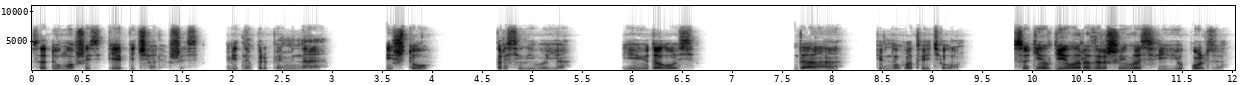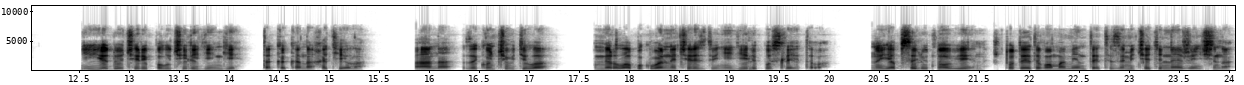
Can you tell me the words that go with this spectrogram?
задумавшись и опечалившись, видно припоминая. «И что?» – просил его я. «Ей удалось?» «Да», – кивнув, ответил он. В суде дело разрешилось в ее пользу. Ее дочери получили деньги, так как она хотела. А она, закончив дела, умерла буквально через две недели после этого. Но я абсолютно уверен, что до этого момента эта замечательная женщина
